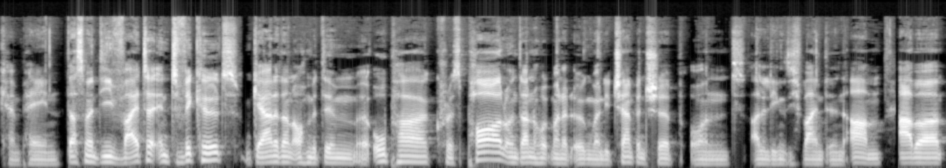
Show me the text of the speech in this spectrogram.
Campaign, dass man die weiterentwickelt, gerne dann auch mit dem äh, Opa Chris Paul und dann holt man halt irgendwann die Championship und alle liegen sich weinend in den Armen. Aber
